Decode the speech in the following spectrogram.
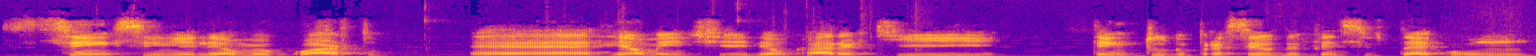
Sim, sim, ele é o meu quarto. É, realmente, ele é um cara que tem tudo para ser o defensive tackle 1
